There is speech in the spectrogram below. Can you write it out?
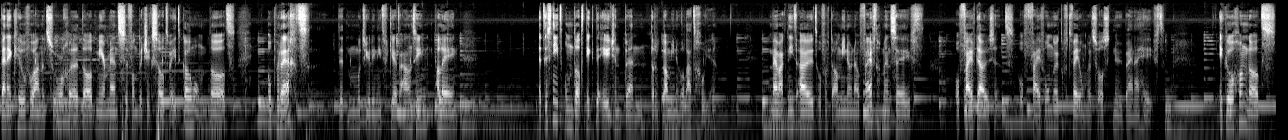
ben ik heel veel aan het zorgen dat meer mensen van Dutch Excel te weten komen. Omdat oprecht dit moeten jullie niet verkeerd aanzien. Alleen, het is niet omdat ik de agent ben dat ik de amino wil laten groeien. Mij maakt niet uit of de amino nou 50 mensen heeft, of 5000, of 500 of 200 zoals het nu bijna heeft. Ik wil gewoon dat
